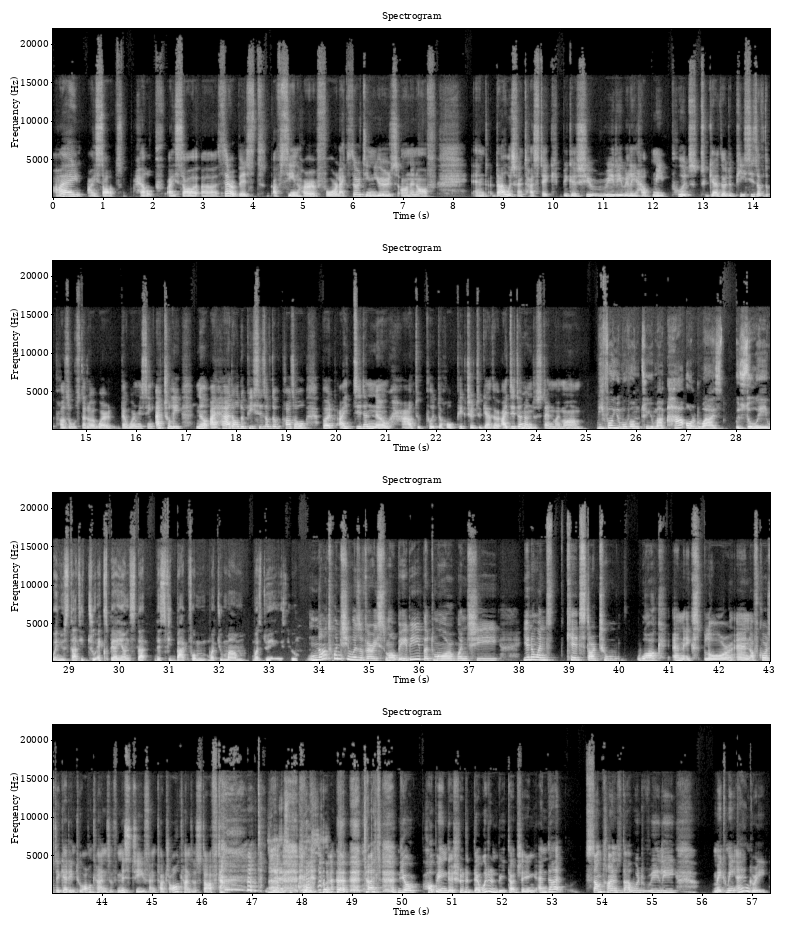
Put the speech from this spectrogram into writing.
I I sought help. I saw a therapist. I've seen her for like 13 years on and off and that was fantastic because she really really helped me put together the pieces of the puzzles that were that were missing. Actually no i had all the pieces of the puzzle but i didn't know how to put the whole picture together. I didn't understand my mom. Before you move on to your mom how old was zoe when you started to experience that this feedback from what your mom was doing with you? Not when she was a very small baby but more when she you know, when kids start to walk and explore, and of course, they get into all kinds of mischief and touch all kinds of stuff. yes, of course. that you're hoping they should they wouldn't be touching, and that sometimes that would really make me angry.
